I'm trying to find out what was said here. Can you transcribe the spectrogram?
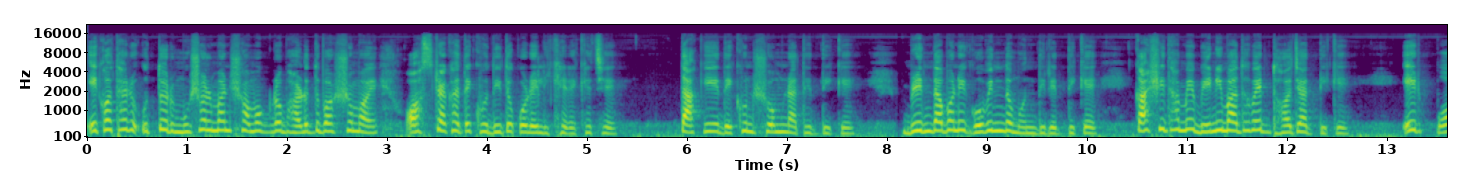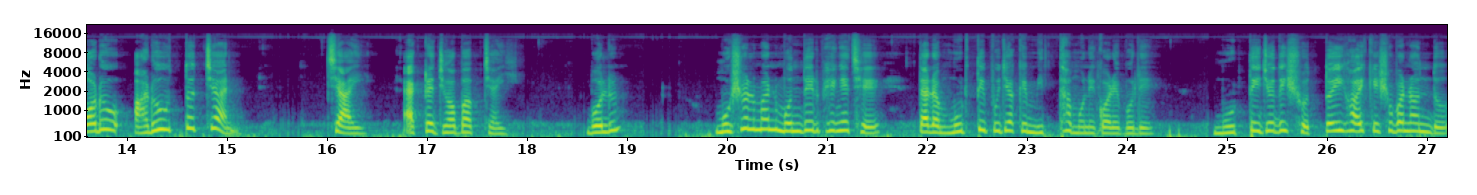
এ কথার উত্তর মুসলমান সমগ্র ভারতবর্ষময় অস্ত্রাঘাতে খোদিত করে লিখে রেখেছে। তাকিয়ে দেখুন সোমনাথের দিকে, বৃন্দাবনে গোবিন্দ মন্দিরের দিকে, কাশীধামে বেণীমাধবের ধ্বজার দিকে। এর পরও আরও উত্তর চান? চাই, একটা জবাব চাই। বলুন, মুসলমান মন্দির ভেঙেছে, তারা মূর্তি পূজাকে মিথ্যা মনে করে বলে। মূর্তি যদি সত্যই হয় কেশবানন্দ,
